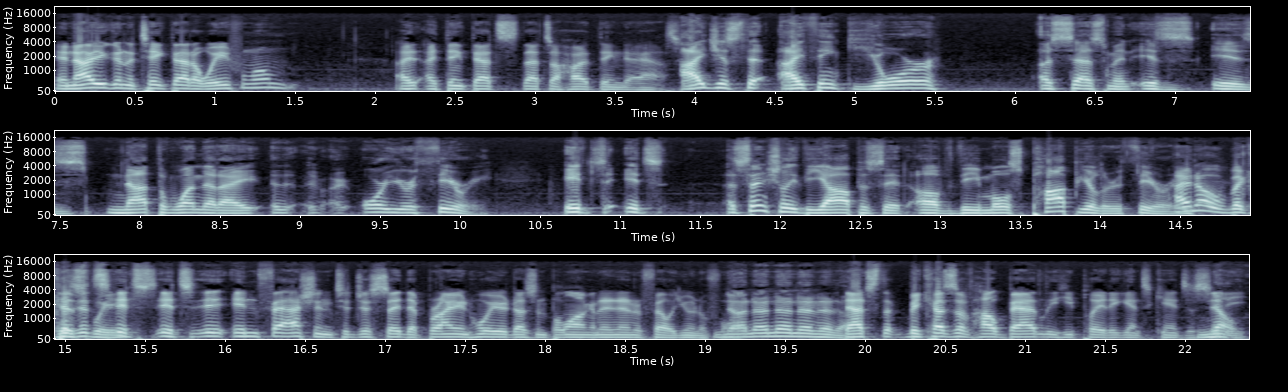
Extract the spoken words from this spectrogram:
And now you're going to take that away from him. I, I think that's that's a hard thing to ask. I just th- I think your assessment is is not the one that I uh, or your theory. It's it's essentially the opposite of the most popular theory. I know because it's it's it's in fashion to just say that Brian Hoyer doesn't belong in an NFL uniform. no no no no no no. That's the because of how badly he played against Kansas No, City.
